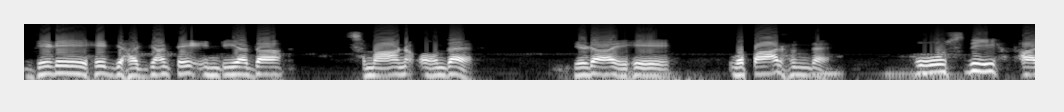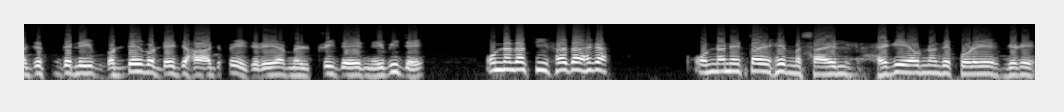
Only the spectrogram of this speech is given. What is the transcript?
ਜਿਹੜੇ ਇਹ ਜਹਾਜ਼ਾਂ ਤੇ ਇੰਡੀਆ ਦਾ ਸਮਾਨ ਆਉਂਦਾ ਜਿਹੜਾ ਇਹ ਵਪਾਰ ਹੁੰਦਾ ਉਸ ਦੀ ਹਿਫਾਜ਼ਤ ਦੇ ਲਈ ਵੱਡੇ ਵੱਡੇ ਜਹਾਜ਼ ਭੇਜ ਰਹੇ ਆ ਮਿਲਟਰੀ ਦੇ ਨੇਵੀ ਦੇ, ਉਹਨਾਂ ਦਾ ਕੀ ਫਾਇਦਾ ਹੈਗਾ? ਉਹਨਾਂ ਨੇ ਤਾਂ ਇਹ ਮਸਾਇਲ ਹੈਗੇ ਆ, ਉਹਨਾਂ ਦੇ ਕੋਲੇ ਜਿਹੜੇ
